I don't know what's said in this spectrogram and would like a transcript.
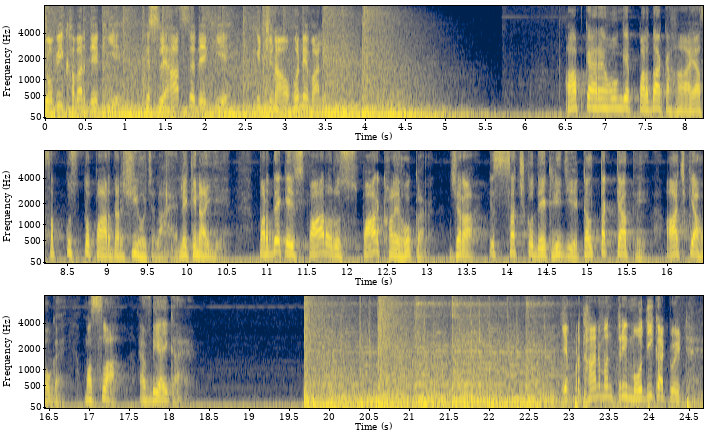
जो भी खबर देखिए, इस लिहाज से देखिए कि चुनाव होने वाले हैं। आप कह रहे होंगे, पर्दा कहाँ आया? सब कुछ तो पारदर्शी हो चला है। लेकिन आइए, पर्दे के इस पार और उस पार खड़े होकर जरा इस सच को देख लीजिए। कल तक क्या थे? आज क्या हो गए? मसला एफडीआई का है। ये प्रधानमंत्री मोदी का ट्वीट है,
